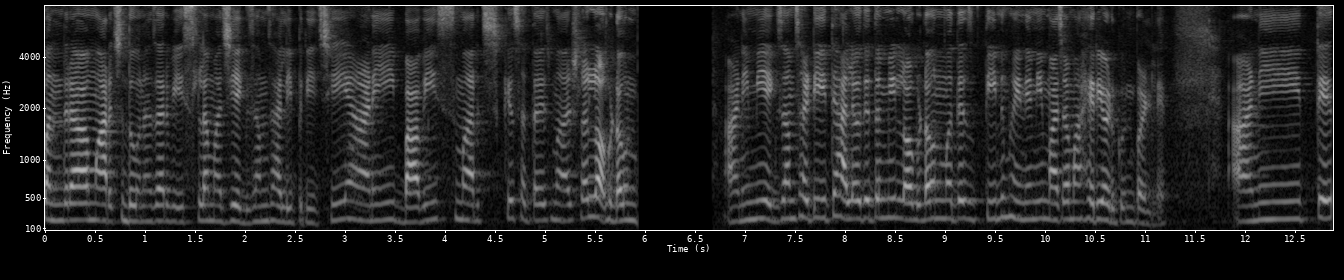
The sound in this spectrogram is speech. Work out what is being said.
पंधरा मार्च दोन हजार वीसला माझी एक्झाम झाली प्रीची आणि बावीस मार्च की सत्तावीस मार्चला लॉकडाऊन आणि मी एक्झामसाठी इथे आले होते तर मी लॉकडाऊनमध्ये तीन महिने मी माझ्या माहेरी अडकून पडले. आणि ते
